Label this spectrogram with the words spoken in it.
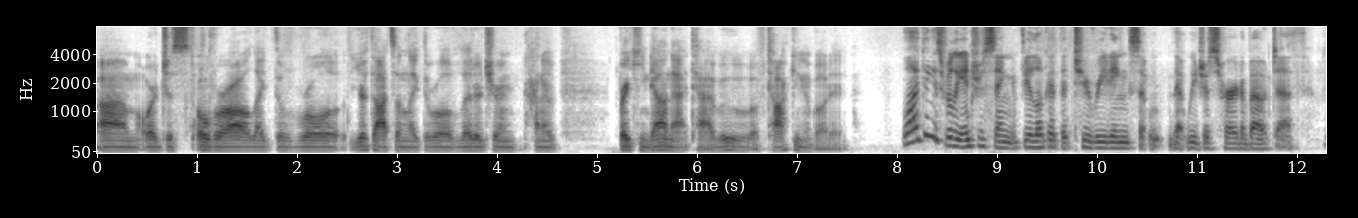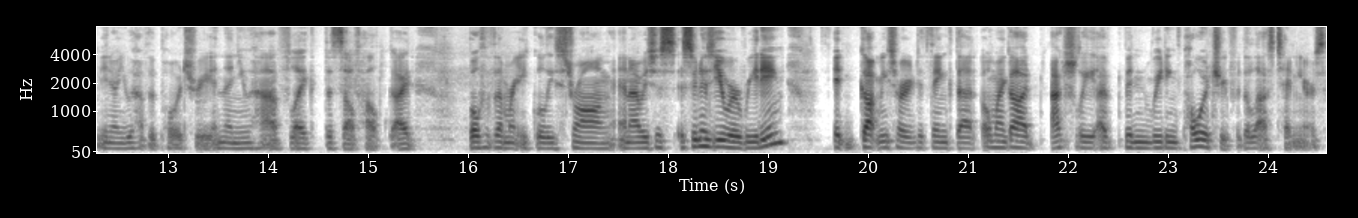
um or just overall like the role your thoughts on like the role of literature and kind of breaking down that taboo of talking about it Well, I think it's really interesting if you look at the two readings that, w- that we just heard about death. You know, you have the poetry and then you have like the self help guide. Both of them are equally strong. And I was just, as soon as you were reading, it got me starting to think that, oh my God, actually, I've been reading poetry for the last 10 years.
